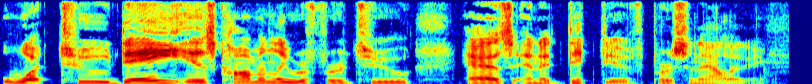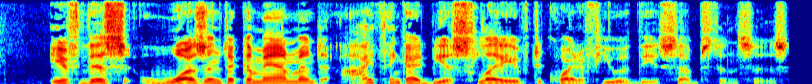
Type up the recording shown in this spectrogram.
what today is commonly referred to as an addictive personality. If this wasn't a commandment, I think I'd be a slave to quite a few of these substances.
